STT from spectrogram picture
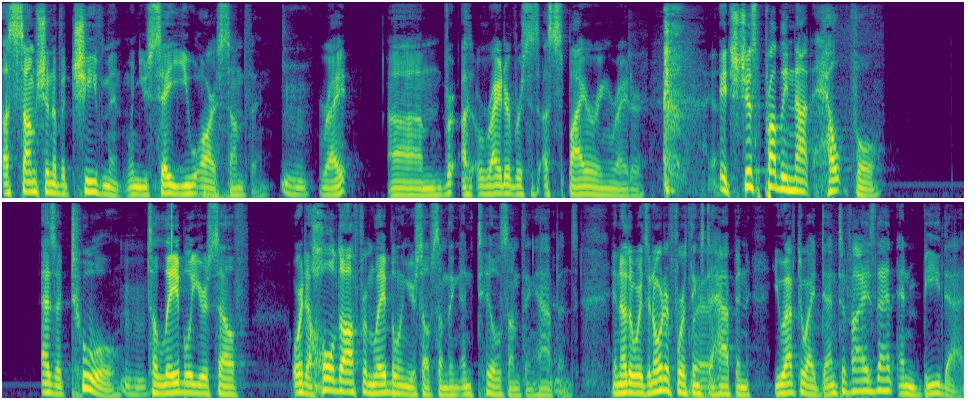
assumption of achievement when you say you are something, right? Um, a a writer versus aspiring writer. It's just probably not helpful as a tool mm-hmm. to label yourself or to hold off from labeling yourself something until something happens. In other words, in order for things to happen, you have to identify as that and be that.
